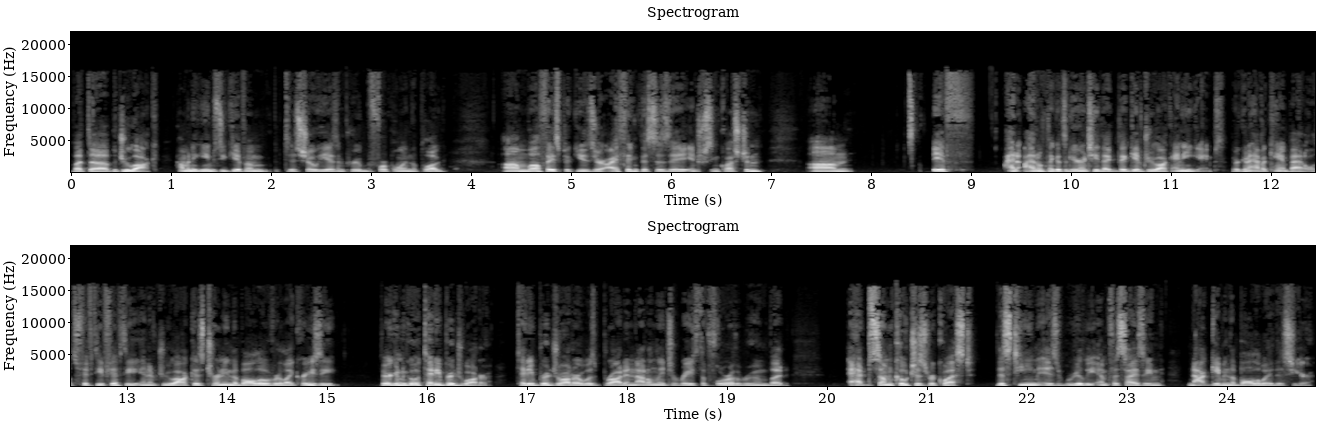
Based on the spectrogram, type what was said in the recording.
But uh, the Drew Lock, how many games do you give him to show he has improved before pulling the plug? Um, well, Facebook user, I think this is a interesting question. Um, if I, I don't think it's a guarantee that they give Drew Lock any games, they're going to have a camp battle. It's 50 50. And if Drew Lock is turning the ball over like crazy, they're going to go Teddy Bridgewater. Teddy Bridgewater was brought in not only to raise the floor of the room, but at some coach's request. This team is really emphasizing not giving the ball away this year.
